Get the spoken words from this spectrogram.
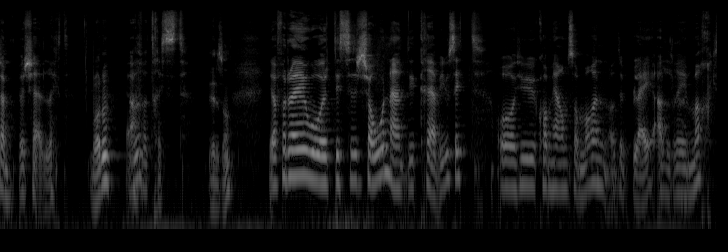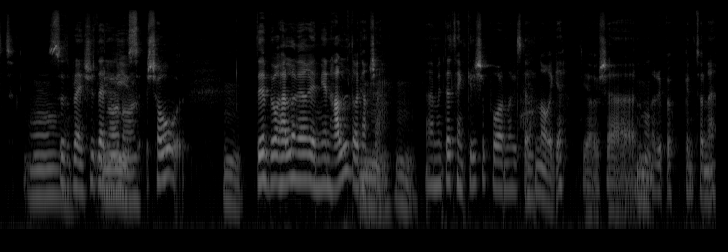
Kjempekjedelig. Var det? Ja, for trist. Er det sant? Ja, for det er jo disse showene, de krever jo sitt. Og hun kom her om sommeren, og det ble aldri mørkt. Så det ble ikke det lysshow. Mm. Det bør heller være inni en hall, da, kanskje. Ja, men det tenker de ikke på når de skal til Norge. De har jo ikke når de booker en turné.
